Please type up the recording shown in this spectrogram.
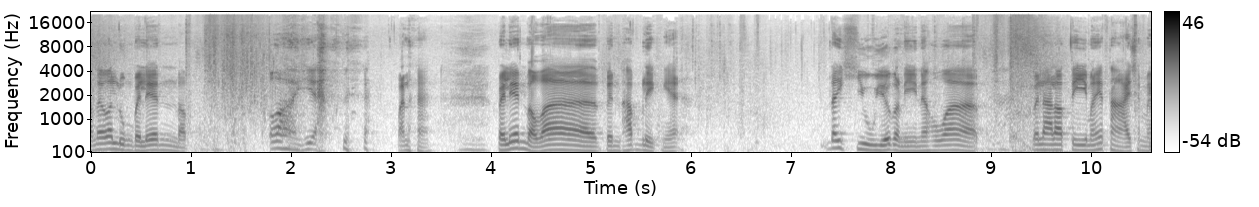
ำได้ว่าลุงไปเล่นแบบ โอ้ยเฮียปัญหา ไปเล่นแบบว่าเป็นพับลิกเงี้ย ได้คิวเยอะกว่านี้นะ เพราะว่าเวลาเราตีมันให้ตายใช่ไหม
